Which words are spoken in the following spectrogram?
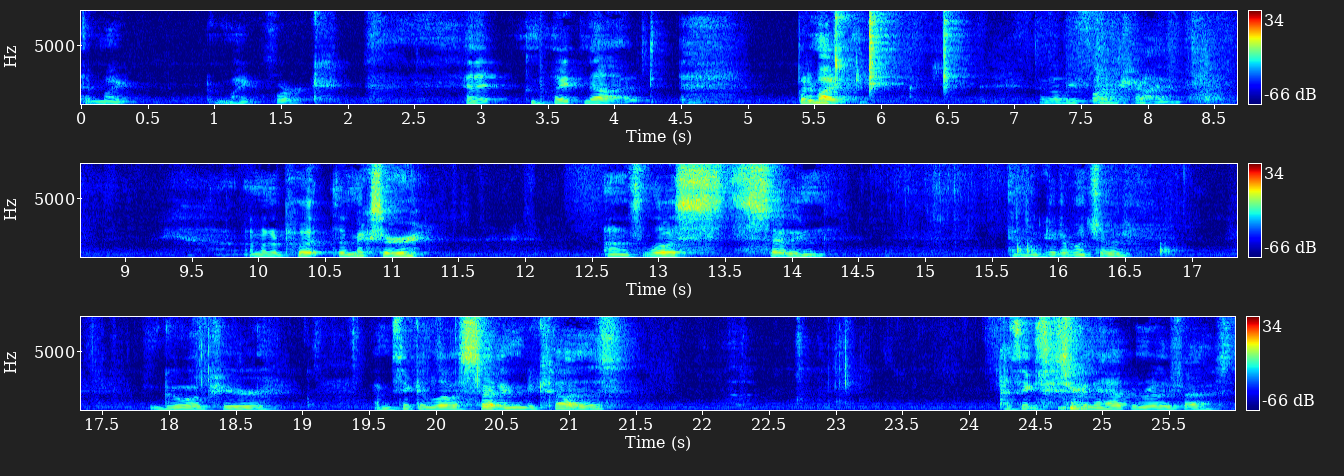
it might, it might work. And it might not, but it might. And it'll be fun trying. I'm gonna put the mixer on its lowest setting and we'll get a bunch of goo up here. I'm thinking lowest setting because I think these are gonna happen really fast.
